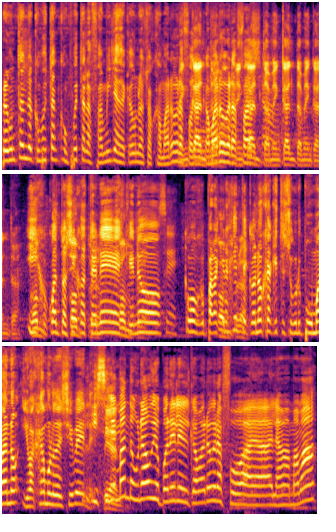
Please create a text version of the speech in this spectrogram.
preguntando cómo están compuestas las familias de cada uno de nuestros Me camarógrafos y encanta, me camarógrafas? encanta, me encanta, me encanta. Hijo, Com- ¿cuántos hijos compro, tenés? Que compro. no. Sí. Como que para que la Compro. gente conozca que este es un grupo humano y bajamos los decibeles. Y si Bien. le manda un audio, ponele el camarógrafo a la mamá.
